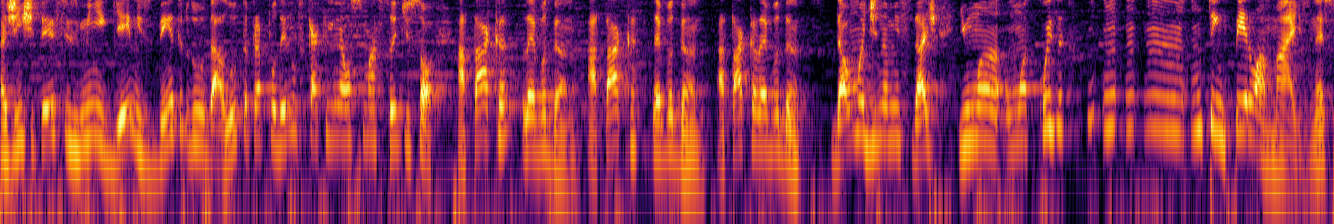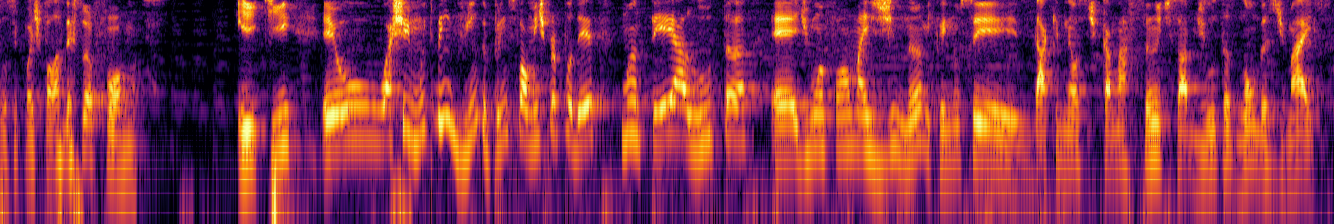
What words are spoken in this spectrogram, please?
a gente ter esses minigames dentro do, da luta para poder não ficar aquele negócio maçante só. Ataca, leva dano. Ataca, leva dano. Ataca, leva dano. Dá uma dinamicidade e uma, uma coisa, um, um, um, um tempero a mais, né? Se você pode falar dessa forma e que eu achei muito bem-vindo, principalmente para poder manter a luta é, de uma forma mais dinâmica e não ser dar aquele negócio de ficar maçante, sabe? De lutas longas demais.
